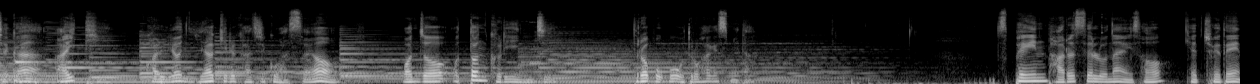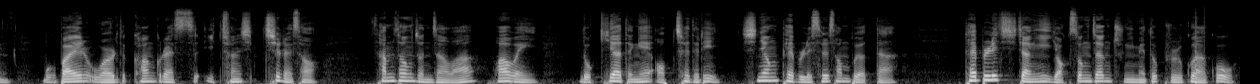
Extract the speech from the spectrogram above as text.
제가 IT 관련 이야기를 가지고 왔어요. 먼저 어떤 글이인지 들어보고 오도록 하겠습니다. 스페인 바르셀로나에서 개최된 모바일 월드 컨그레스 2017에서 삼성전자와 화웨이, 노키아 등의 업체들이 신형 태블릿을 선보였다. 태블릿 시장이 역성장 중임에도 불구하고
